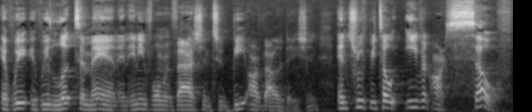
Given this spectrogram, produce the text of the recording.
if we if we look to man in any form and fashion to be our validation, and truth be told, even ourself,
